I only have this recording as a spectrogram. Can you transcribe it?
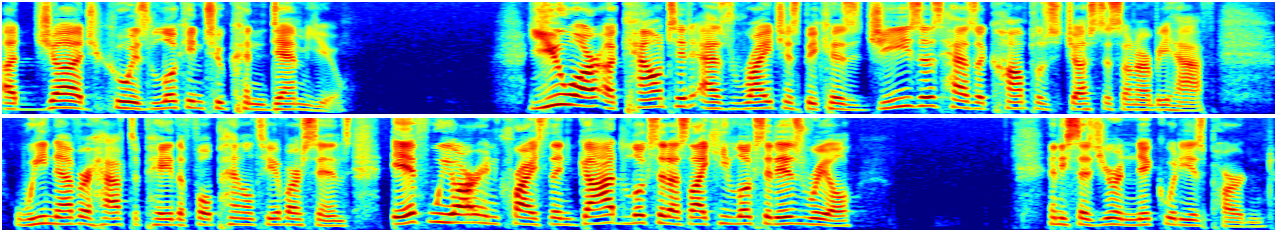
a judge who is looking to condemn you. You are accounted as righteous because Jesus has accomplished justice on our behalf we never have to pay the full penalty of our sins. If we are in Christ, then God looks at us like he looks at Israel. And he says, Your iniquity is pardoned.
